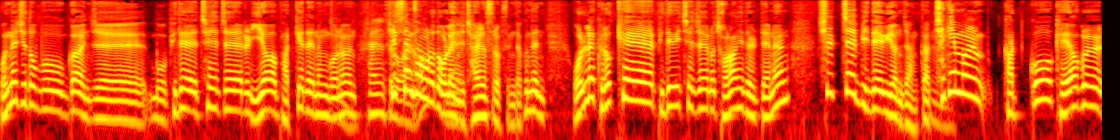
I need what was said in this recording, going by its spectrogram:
원내 지도부가 이제 뭐 비대 체제를 이어받게 되는 거는 시스템상으로도 원래 네. 이제 자연스럽습니다. 근데 원래 그렇게 비대위 체제로 전환이 될 때는 실제 비대위원장, 그러니까 음. 책임을 갖고 개혁을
